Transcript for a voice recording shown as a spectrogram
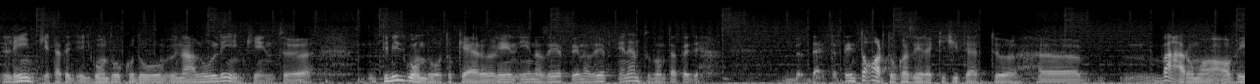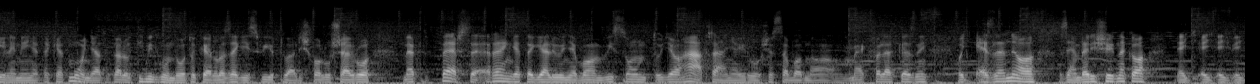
lényként, tehát egy, egy gondolkodó, önálló lényként. Ti mit gondoltok erről? Én, én azért, én azért, én nem tudom, tehát egy, de, de, de én tartok azért egy kicsit ettől várom a, a véleményeteket, mondjátok el, hogy ti mit gondoltok erről az egész virtuális valóságról, mert persze rengeteg előnye van, viszont ugye a hátrányairól se szabadna megfeledkezni, hogy ez lenne az emberiségnek a, egy, egy, egy, egy,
